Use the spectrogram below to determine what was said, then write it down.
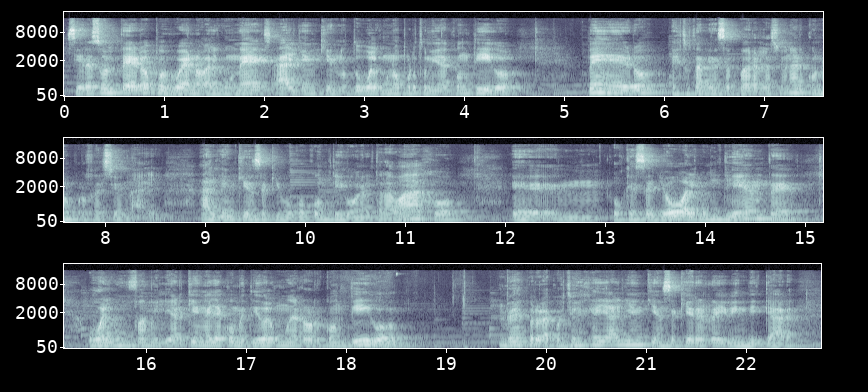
Si eres soltero, pues bueno, algún ex, alguien quien no tuvo alguna oportunidad contigo. Pero esto también se puede relacionar con lo profesional. Alguien quien se equivocó contigo en el trabajo, eh, o qué sé yo, algún cliente o algún familiar quien haya cometido algún error contigo. ¿Ves? Pero la cuestión es que hay alguien quien se quiere reivindicar.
